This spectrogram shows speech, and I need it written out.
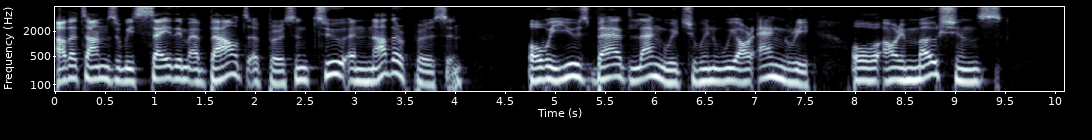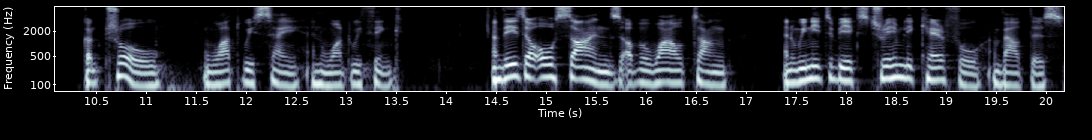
Other times we say them about a person to another person. Or we use bad language when we are angry or our emotions control what we say and what we think. And these are all signs of a wild tongue, and we need to be extremely careful about this.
